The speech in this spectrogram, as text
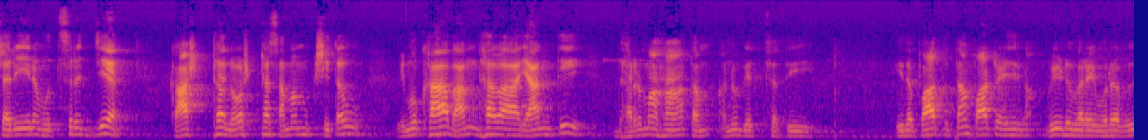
சரீரம் உத்சிருஜ்ய காஷ்டலோஷ்ட சமம் க்ஷிதௌ விமுகா பாந்தவா யாந்தி தர்மஹா தம் அனுகச்சதி. இதை பார்த்து தான் பாட்டு எழுதியிருக்கான். வீடு வரை உறவு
